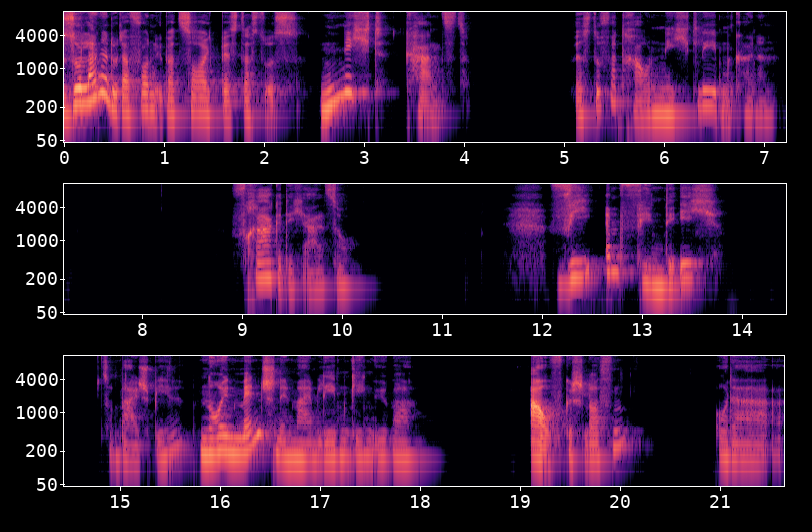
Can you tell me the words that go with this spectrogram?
Solange du davon überzeugt bist, dass du es nicht kannst, wirst du Vertrauen nicht leben können. Frage dich also, wie empfinde ich zum Beispiel neuen Menschen in meinem Leben gegenüber? Aufgeschlossen oder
